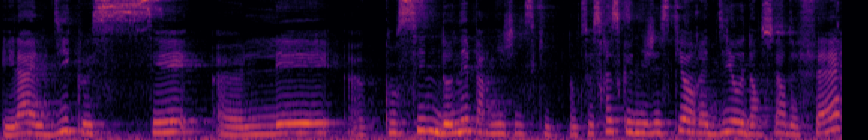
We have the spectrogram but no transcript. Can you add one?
Et là, elle dit que c'est euh, les euh, consignes données par Nijinsky. Donc ce serait ce que Nijinsky aurait dit aux danseurs de faire.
